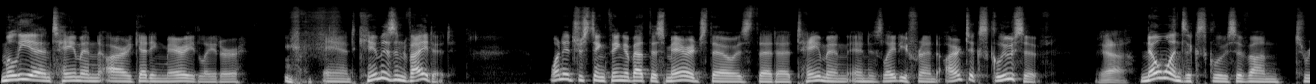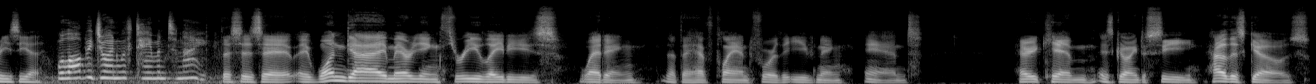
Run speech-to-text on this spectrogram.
Malia and Taman are getting married later, and Kim is invited. One interesting thing about this marriage, though, is that uh, Taman and his lady friend aren't exclusive. Yeah. No one's exclusive on Taresia. We'll all be joined with Taman tonight. This is a, a one guy marrying three ladies wedding that they have planned for the evening. And Harry Kim is going to see how this goes.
